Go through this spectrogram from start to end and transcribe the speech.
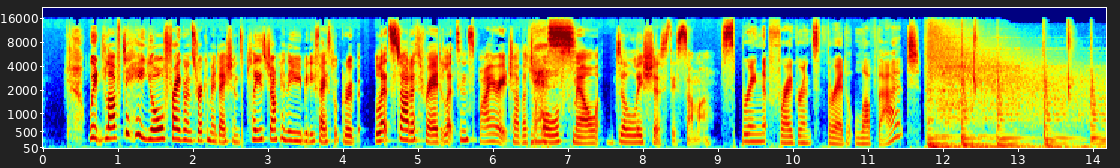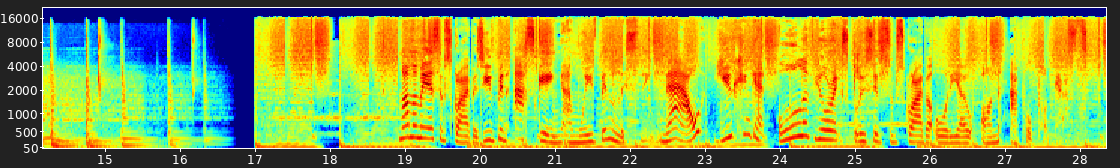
We'd love to hear your fragrance recommendations. Please jump in the You Beauty Facebook group. Let's start a thread. Let's inspire each other to yes. all smell delicious this summer. Spring fragrance thread. Love that. Mamamia subscribers, you've been asking and we've been listening. Now you can get all of your exclusive subscriber audio on Apple Podcasts.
